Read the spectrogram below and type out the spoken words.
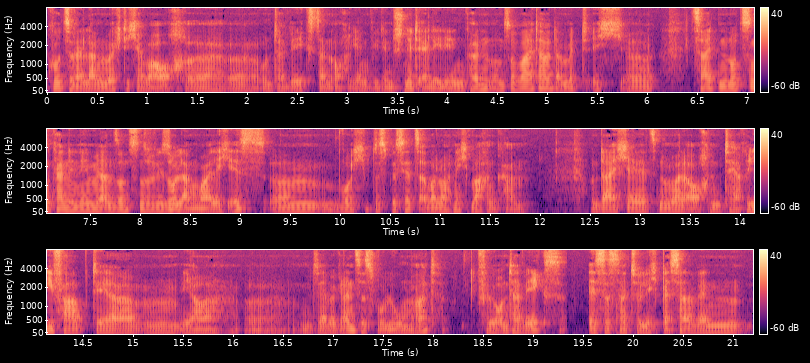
kurz oder lang möchte ich aber auch äh, äh, unterwegs dann auch irgendwie den Schnitt erledigen können und so weiter, damit ich äh, Zeiten nutzen kann, in denen mir ansonsten sowieso langweilig ist, ähm, wo ich das bis jetzt aber noch nicht machen kann. Und da ich ja jetzt nun mal auch einen Tarif habe, der mm, ja äh, ein sehr begrenztes Volumen hat, für unterwegs ist es natürlich besser, wenn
